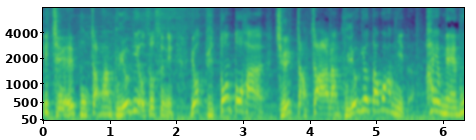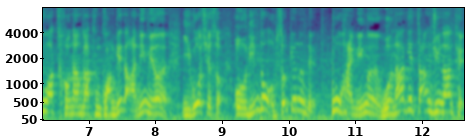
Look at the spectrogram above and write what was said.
이 제일 복잡한 구역이었었으니 요 뒷돈 또한 제일 짭짤한 구역이었다고 합니다. 하여 내부와 처남 같은 관계가 아니면 이곳에서 어림도 없었겠는데요 부하이밍은 워낙에 짱쥐한테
